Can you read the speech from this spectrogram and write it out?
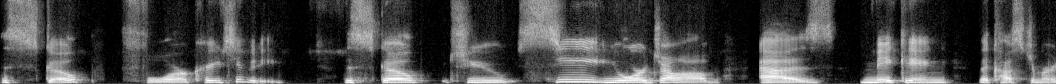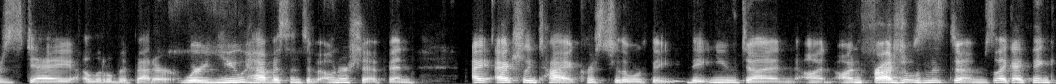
the scope for creativity, the scope to see your job as making the customer's day a little bit better, where you have a sense of ownership. And I actually tie it, Chris, to the work that, that you've done on, on fragile systems. Like, I think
